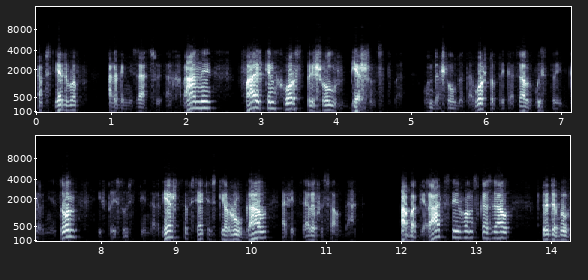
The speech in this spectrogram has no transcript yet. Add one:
Обследовав организацию охраны, Фалькенхорст пришел в бешенство. Он дошел до того, что приказал выстроить гарнизон и в присутствии норвежцев всячески ругал офицеров и солдат. Об операции он сказал, что это был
